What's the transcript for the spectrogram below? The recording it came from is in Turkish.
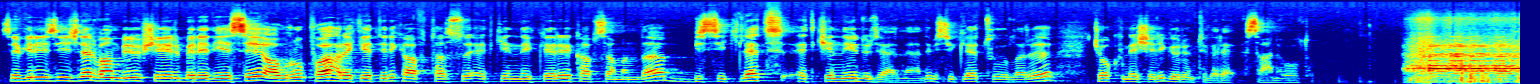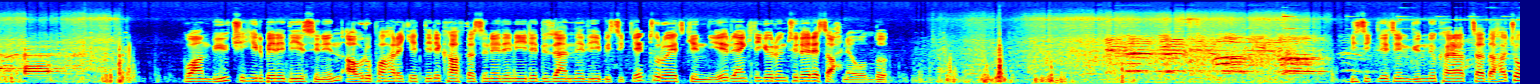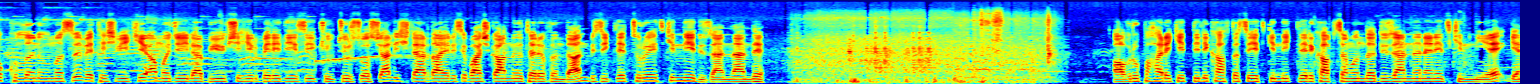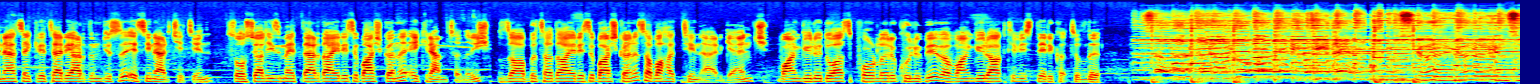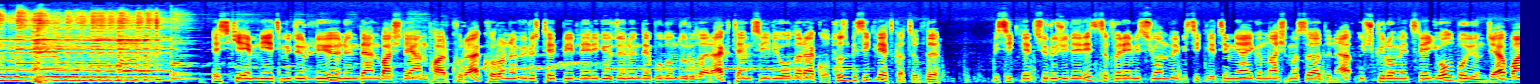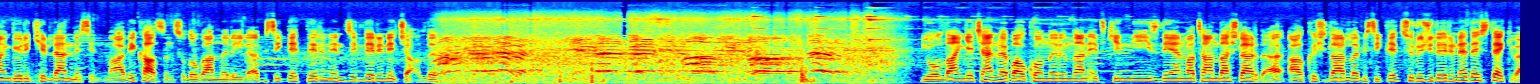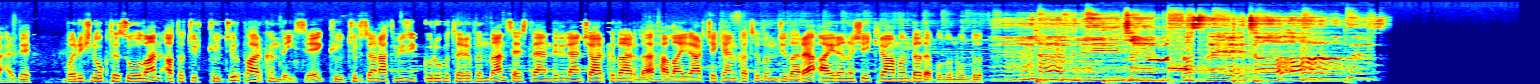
Sevgili izleyiciler, Van Büyükşehir Belediyesi Avrupa Hareketlilik Haftası etkinlikleri kapsamında bisiklet etkinliği düzenlendi. Bisiklet turları çok neşeli görüntülere sahne oldu. Van Büyükşehir Belediyesi'nin Avrupa Hareketlilik Haftası nedeniyle düzenlediği bisiklet turu etkinliği renkli görüntülere sahne oldu. Bisikletin günlük hayatta daha çok kullanılması ve teşviki amacıyla Büyükşehir Belediyesi Kültür Sosyal İşler Dairesi Başkanlığı tarafından bisiklet turu etkinliği düzenlendi. Avrupa Hareketlilik Haftası etkinlikleri kapsamında düzenlenen etkinliğe Genel Sekreter Yardımcısı Esiner Çetin, Sosyal Hizmetler Dairesi Başkanı Ekrem Tanış, Zabıta Dairesi Başkanı Sabahattin Ergenç, Van Gölü Doğa Sporları Kulübü ve Van Gölü aktivistleri katıldı. Eski Emniyet Müdürlüğü önünden başlayan parkura koronavirüs tedbirleri göz önünde bulundurularak temsili olarak 30 bisiklet katıldı. Bisiklet sürücüleri sıfır emisyon ve bisikletin yaygınlaşması adına 3 kilometre yol boyunca Van Gölü kirlenmesin, mavi kalsın sloganlarıyla bisikletlerinin zillerini çaldı. Yoldan geçen ve balkonlarından etkinliği izleyen vatandaşlar da alkışlarla bisiklet sürücülerine destek verdi. Varış noktası olan Atatürk Kültür Parkı'nda ise Kültür Sanat Müzik Grubu tarafından seslendirilen şarkılarla halaylar çeken katılımcılara ayran aşı ikramında da bulunuldu.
